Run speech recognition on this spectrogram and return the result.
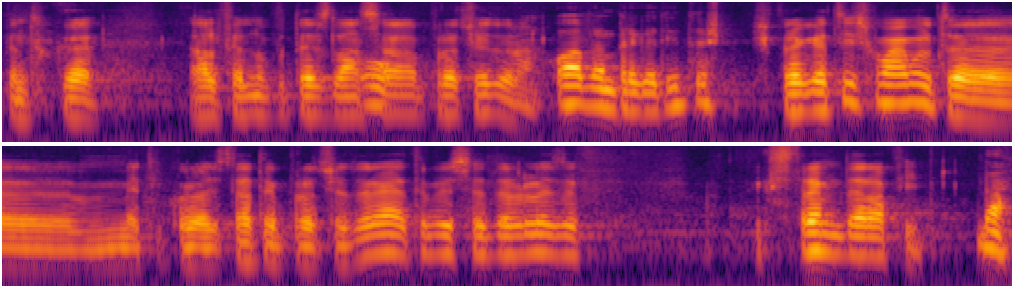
pentru că altfel nu puteți lansa procedura. O avem pregătită și Și pregătiți cu mai multă meticulozitate procedura, aia trebuie să deruleze extrem de rapid. da,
